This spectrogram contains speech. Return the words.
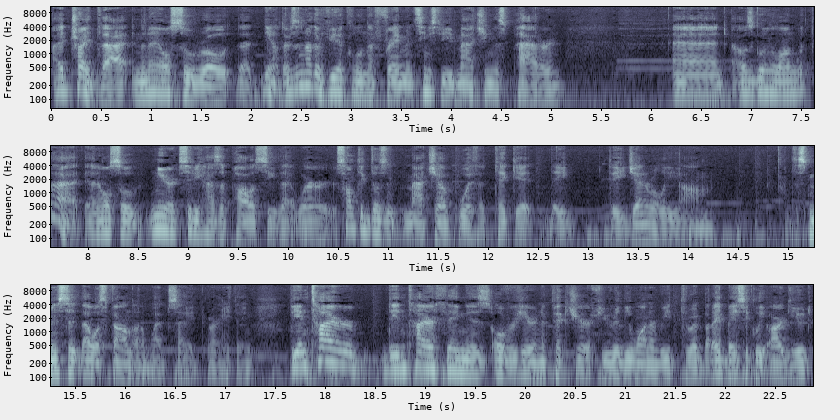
I tried that, and then I also wrote that, you know, there's another vehicle in the frame, and it seems to be matching this pattern. And I was going along with that. And also, New York City has a policy that where something doesn't match up with a ticket, they they generally um, dismiss it. That was found on a website or anything. The entire the entire thing is over here in the picture if you really want to read through it. But I basically argued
